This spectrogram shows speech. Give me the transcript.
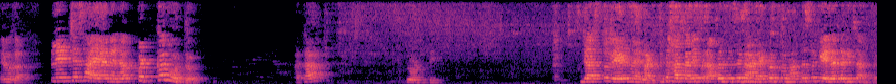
हे बघा प्लेटच्या साह्याने ना पटकन होत आता जोडते जास्त वेळ नाही लागत. तुम्ही हाताने पण आपण जसं घाऱ्या करतो ना तसं केलं तरी चालतं.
